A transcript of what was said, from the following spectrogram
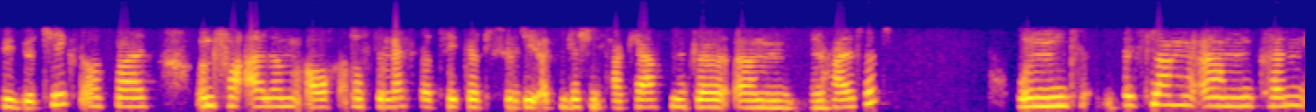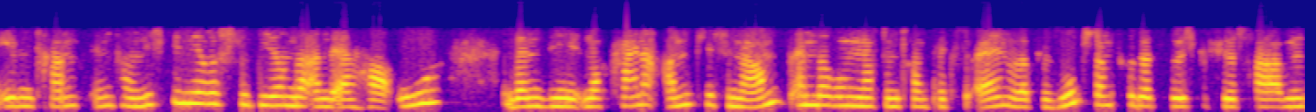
Bibliotheksausweis und vor allem auch das Semesterticket für die öffentlichen Verkehrsmittel ähm, beinhaltet. Und bislang ähm, können eben trans-, inter- und nicht-binäre Studierende an der HU wenn sie noch keine amtliche Namensänderung nach dem transsexuellen oder Personenstandsgesetz durchgeführt haben,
